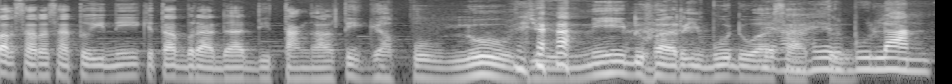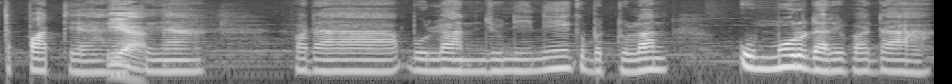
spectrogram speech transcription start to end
Aksara satu ini kita berada di tanggal 30 Juni 2021. Di akhir bulan tepat ya. Artinya pada bulan Juni ini kebetulan umur daripada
